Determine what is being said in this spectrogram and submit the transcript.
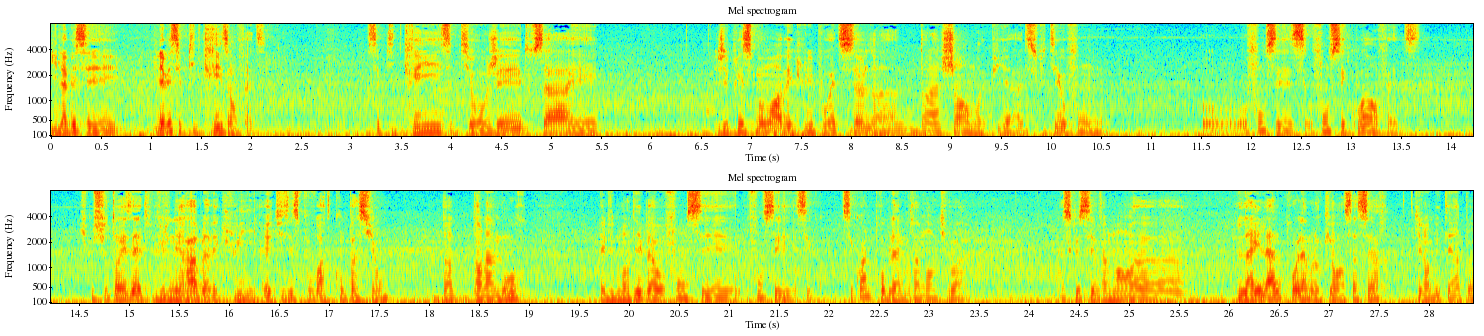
il avait ses il avait ces petites crises en fait. Ces petites crises, ces petits rejets, tout ça. Et j'ai pris ce moment avec lui pour être seul dans la, chambre et puis à discuter. Au fond, au, au fond, c'est quoi en fait? Je me suis autorisé à être vulnérable avec lui, à utiliser ce pouvoir de compassion dans, l'amour et lui demander, bah, au fond, c'est, quoi le problème vraiment, tu vois? Est-ce que c'est vraiment euh, Laila le problème, en l'occurrence sa sœur, qui l'embêtait un peu?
